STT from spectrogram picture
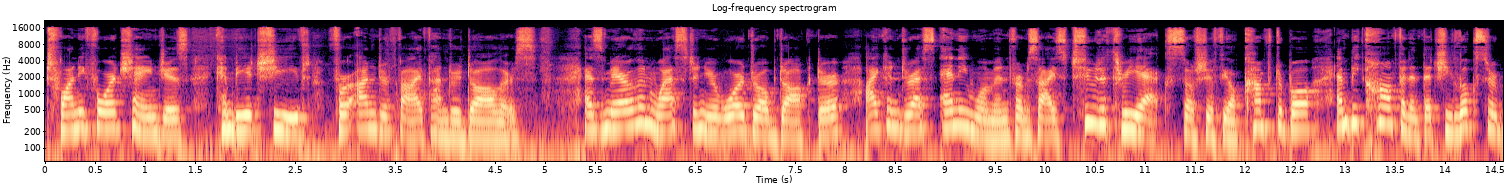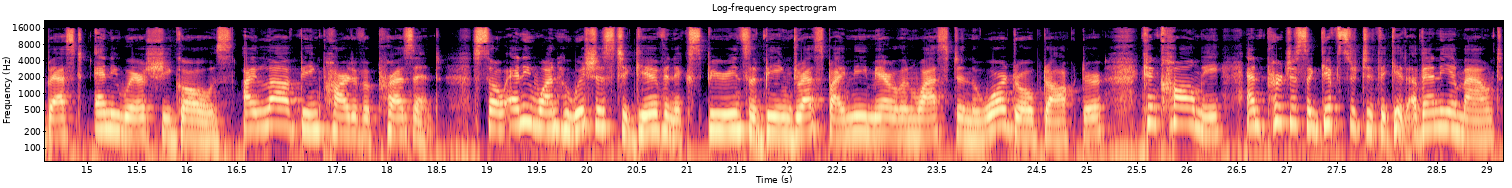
24 changes can be achieved for under $500. As Marilyn Wetston, your wardrobe doctor, I can dress any woman from size 2 to 3X so she'll feel comfortable and be confident that she looks her best anywhere she goes. I love being part of a present, so anyone who wishes to give an experience of being dressed by me, Marilyn Wetston, the wardrobe doctor, can call me and purchase a gift certificate of any amount,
